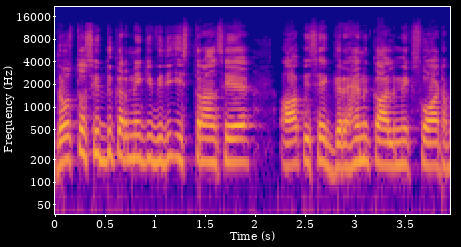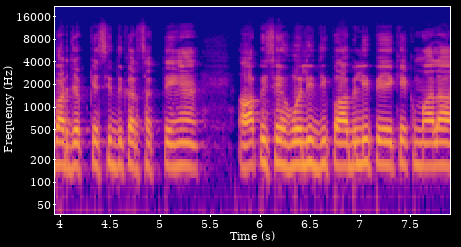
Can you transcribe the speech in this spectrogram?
दोस्तों, सिद्ध करने की विधि इस तरह से है। आप इसे ग्रहण काल में 108 बार जब के सिद्ध कर सकते हैं। आप इसे होली, दीपावली पे एक एक माला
